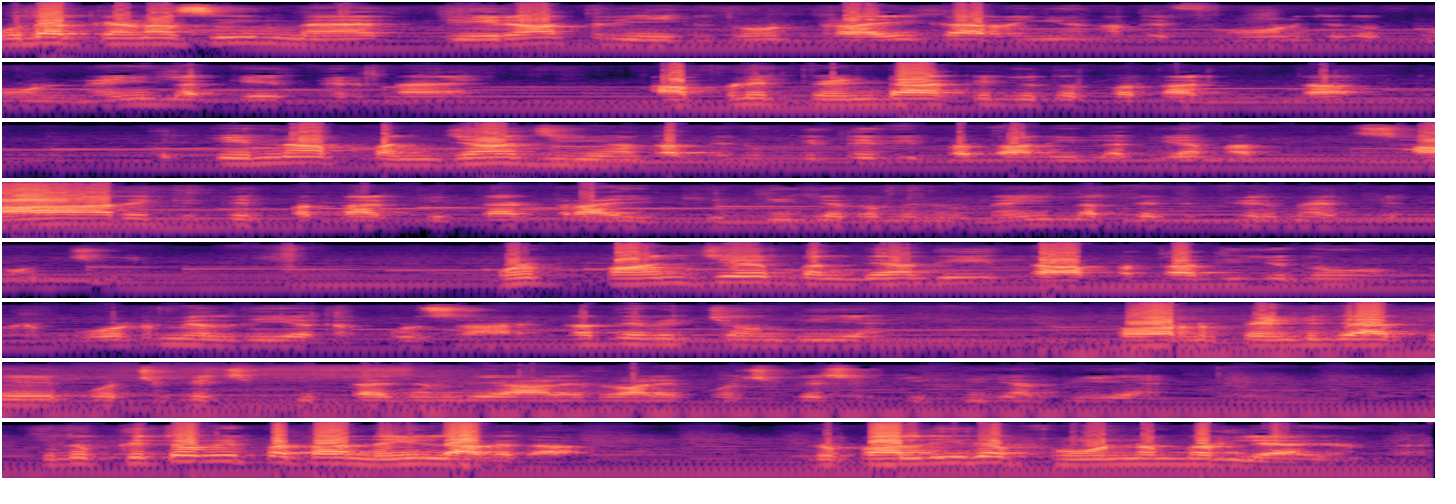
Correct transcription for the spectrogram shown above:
ਉਹਦਾ ਕਹਿਣਾ ਸੀ, ਮੈਂ 13 ਤਰੀਕ ਤੋਂ ਟਰਾਈ ਕਰ ਰਹੀ ਹਾਂ, ਉਹਨਾਂ ਦੇ ਫੋਨ ਜਦੋਂ ਫੋਨ ਨਹੀਂ ਲੱਗੇ, ਫਿਰ ਮੈਂ ਆਪਣੇ ਪਿੰਡ ਆ ਕੇ ਜਦੋਂ ਪਤਾ ਕੀਤਾ ਤੇ ਇਹਨਾਂ ਪੰਜਾਂ ਜੀਆਂ ਦਾ ਮੈਨੂੰ ਕਿਤੇ ਵੀ ਪਤਾ ਨਹੀਂ ਲੱਗਿਆ। ਮੈਂ ਸਾਰੇ ਕਿਤੇ ਪਤਾ ਕੀਤਾ ਟਰਾਈ ਕੀਤੀ, ਜਦੋਂ ਮੈਨੂੰ ਨਹੀਂ ਲੱਗੇ ਤੇ ਫਿਰ ਮੈਂ ਇੱਥੇ ਪਹੁੰਚੀ ਹਾਂ। ਹੁਣ ਪੰਜ ਬੰਦਿਆਂ ਦੀ ਲਾਪਤਾ ਦੀ ਜਦੋਂ ਰਿਪੋਰਟ ਮਿਲਦੀ ਹੈ ਤਾਂ ਪੁਲਿਸ ਹਰਕਤ ਦੇ ਵਿੱਚ ਆਉਂਦੀ ਹੈ। ਫੌਰਨ ਪਿੰਡ ਜਾ ਕੇ ਪੁੱਛਗਿੱਛ ਕੀਤਾ ਜਾਂਦੀ ਹੈ ਆਲੇ ਦੁਆਲੇ ਪੁੱਛਗਿੱਛ ਕੀਤੀ ਜਾਂਦੀ ਹੈ। ਜਦੋਂ ਕਿਤੋਂ ਵੀ ਪਤਾ ਨਹੀਂ ਲੱਗਦਾ, ਰੁਪਾਲੀ ਦਾ ਫੋਨ ਨੰਬਰ ਲਿਆ ਜਾਂਦਾ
